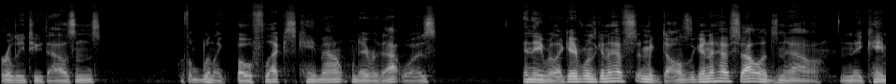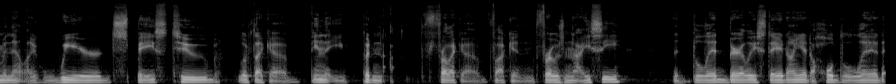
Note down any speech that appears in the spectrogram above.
early 2000s, when like Bowflex came out, whenever that was, and they were like, everyone's gonna have some McDonald's, are gonna have salads now, and they came in that like weird space tube, looked like a thing that you put in for like a fucking frozen icy the lid barely stayed on you to hold the lid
